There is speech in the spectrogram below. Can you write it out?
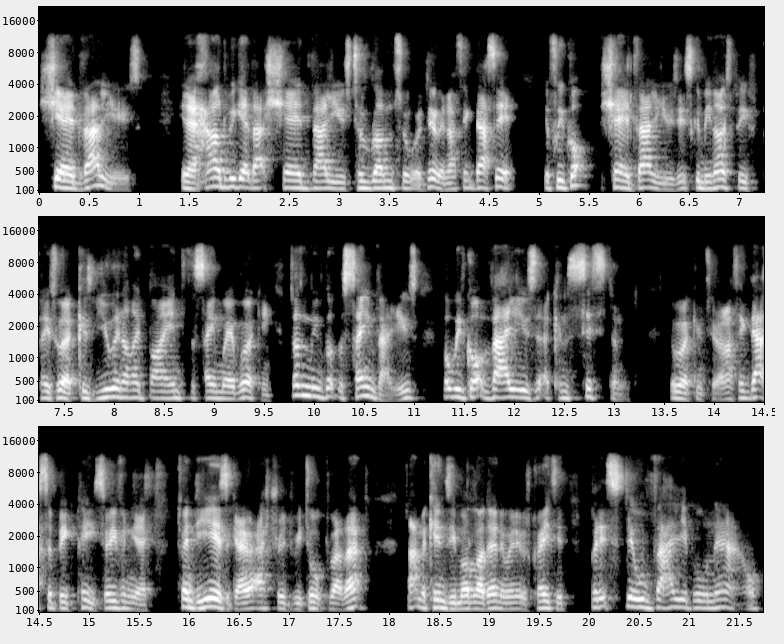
shared values you know how do we get that shared values to run through what we're doing? I think that's it. If we've got shared values it's going to be a nice place to work because you and i buy into the same way of working. Doesn't mean we've got the same values but we've got values that are consistent we're working through and i think that's a big piece. So even you know 20 years ago ashridge we talked about that. That mckinsey model i don't know when it was created but it's still valuable now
